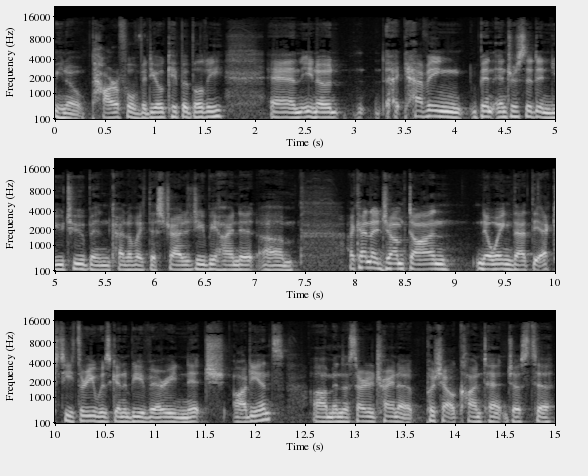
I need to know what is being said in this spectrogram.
you know powerful video capability, and you know having been interested in YouTube and kind of like the strategy behind it, um, I kind of jumped on knowing that the XT3 was going to be a very niche audience, um, and I started trying to push out content just to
